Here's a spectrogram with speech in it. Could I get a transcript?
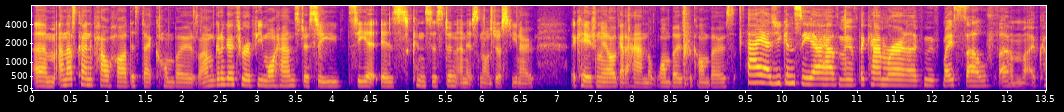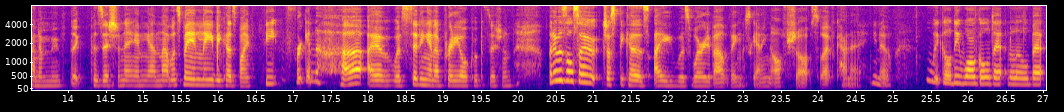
Um, and that's kind of how hard this deck combos. I'm going to go through a few more hands just so you see it is consistent and it's not just, you know, occasionally I'll get a hand that wombos the combos. Hi, as you can see I have moved the camera and I've moved myself. Um, I've kind of moved the positioning and that was mainly because my feet friggin' hurt. I was sitting in a pretty awkward position. But it was also just because I was worried about things getting off shot so I've kind of, you know, wiggledy woggled it a little bit.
